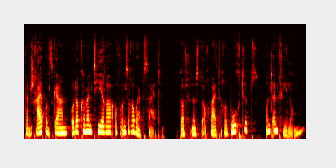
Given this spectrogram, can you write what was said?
dann schreib uns gern oder kommentiere auf unserer Website. Dort findest du auch weitere Buchtipps und Empfehlungen.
